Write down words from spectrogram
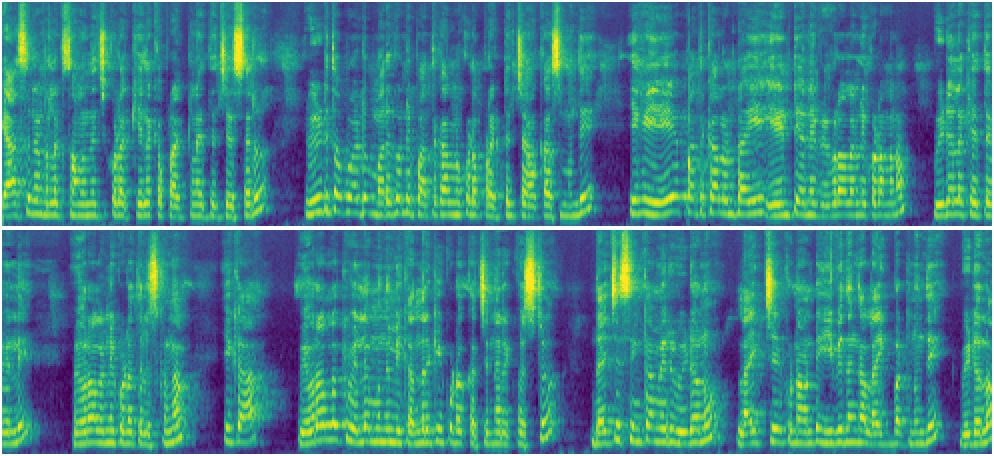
గ్యాస్ సిలిండర్లకు సంబంధించి కూడా కీలక ప్రకటనలు అయితే చేశారు. వీటితో పాటు మరికొన్ని పథకాలను కూడా ప్రకటించే అవకాశం ఉంది. ఇక ఏ ఏ పథకాలు ఉంటాయి ఏంటి అనే వివరాలన్నీ కూడా మనం వీడియోలోకి అయితే వెళ్ళి వివరాలన్నీ కూడా తెలుసుకుందాం. ఇక వివరాల్లోకి వెళ్ళే ముందు మీకు అందరికీ కూడా ఒక చిన్న రిక్వెస్ట్. దయచేసి ఇంకా మీరు వీడియోను లైక్ చేయకుండా ఉంటే ఈ విధంగా లైక్ బటన్ ఉంది వీడియోలో.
